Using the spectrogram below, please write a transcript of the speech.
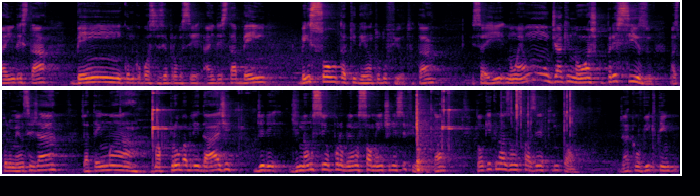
ainda está bem, como que eu posso dizer para você, ainda está bem, bem solta aqui dentro do filtro, tá? Isso aí não é um diagnóstico preciso, mas pelo menos você já, já tem uma, uma probabilidade de, de não ser o problema somente nesse filtro, tá? Então o que, que nós vamos fazer aqui então? Já que eu vi que tem,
